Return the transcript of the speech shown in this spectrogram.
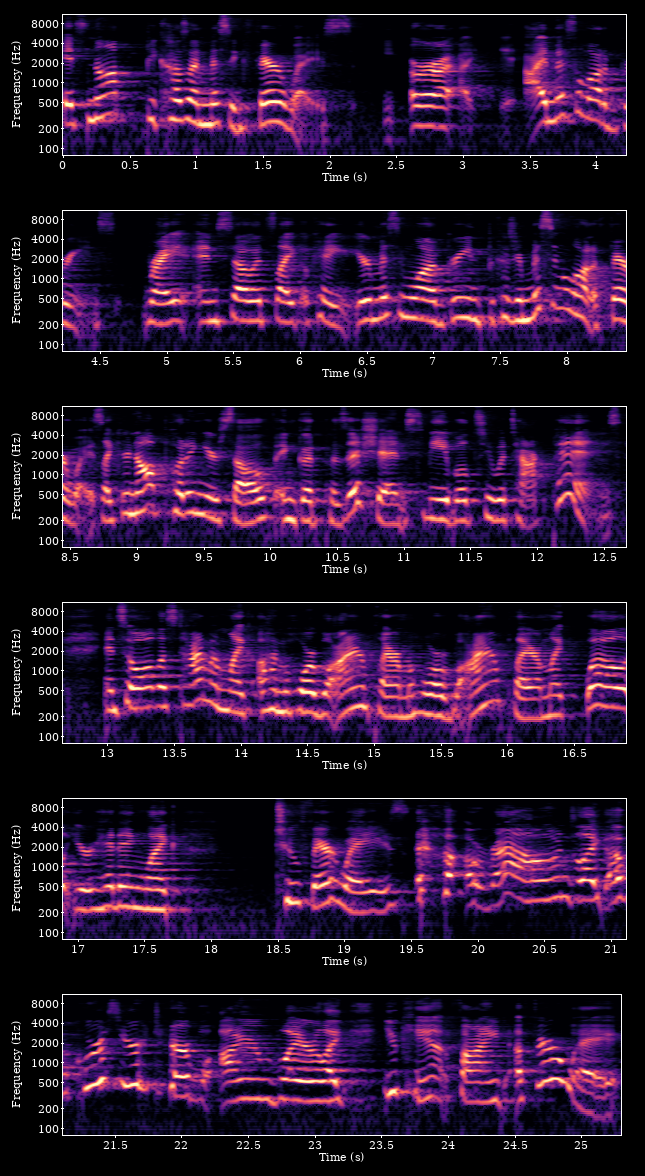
It's not because I'm missing fairways. or I, I miss a lot of greens, right? And so it's like, okay, you're missing a lot of greens because you're missing a lot of fairways. Like you're not putting yourself in good positions to be able to attack pins. And so all this time I'm like, oh, I'm a horrible iron player. I'm a horrible iron player. I'm like, well, you're hitting like two fairways around. Like, of course you're a terrible iron player. Like, you can't find a fairway.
